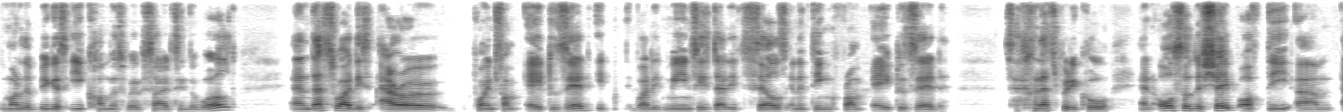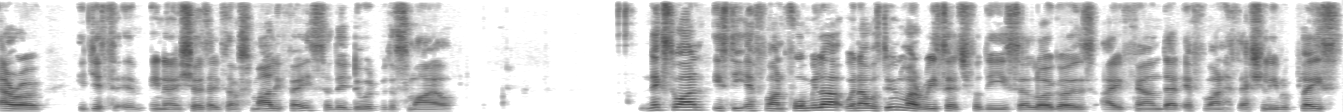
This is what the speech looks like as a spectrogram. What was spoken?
one of the biggest e-commerce websites in the world. And that's why this arrow points from A to Z. It, what it means is that it sells anything from A to Z. So that's pretty cool. And also the shape of the um, arrow, it just uh, you know shows that it's a smiley face. So they do it with a smile. Next one is the F1 formula. When I was doing my research for these uh, logos, I found that F1 has actually replaced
